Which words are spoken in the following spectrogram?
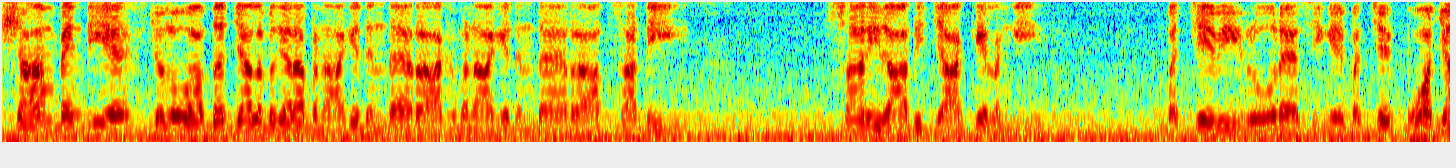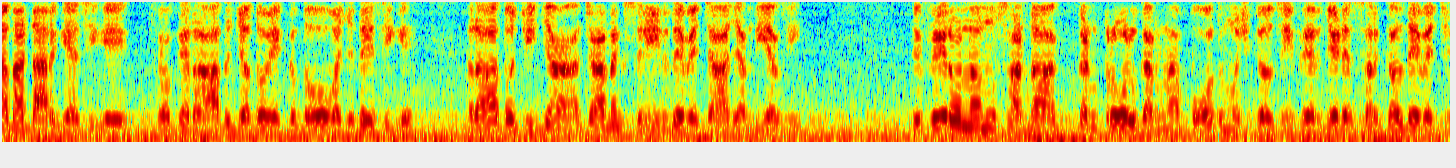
ਸ਼ਾਮ ਪੈਂਦੀ ਹੈ, ਚਲੋ ਆਪਦਾ ਜਲ ਵਗੈਰਾ ਬਣਾ ਕੇ ਦਿੰਦਾ ਹੈ, ਰਾਖ ਬਣਾ ਕੇ ਦਿੰਦਾ ਹੈ, ਰਾਤ ਸਾਡੀ ਸਾਰੀ ਰਾਤ ਹੀ ਜਾਗ ਕੇ ਲੰਗੀ। ਬੱਚੇ ਵੀ ਰੋ ਰਹੇ ਸੀਗੇ, ਬੱਚੇ ਬਹੁਤ ਜ਼ਿਆਦਾ ਡਰ ਗਏ ਸੀਗੇ, ਕਿਉਂਕਿ ਰਾਤ ਜਦੋਂ 1-2 ਵਜਦੇ ਸੀਗੇ, ਰਾਤ ਉਹ ਚੀਜ਼ਾਂ ਅਚਾਨਕ ਸਰੀਰ ਦੇ ਵਿੱਚ ਆ ਜਾਂਦੀਆਂ ਸੀ। ਤੇ ਫਿਰ ਉਹਨਾਂ ਨੂੰ ਸਾਡਾ ਕੰਟਰੋਲ ਕਰਨਾ ਬਹੁਤ ਮੁਸ਼ਕਲ ਸੀ। ਫਿਰ ਜਿਹੜੇ ਸਰਕਲ ਦੇ ਵਿੱਚ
